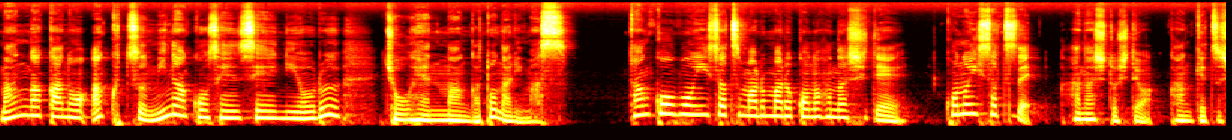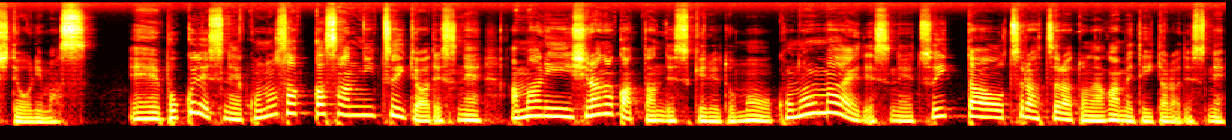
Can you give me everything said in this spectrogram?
漫画家の阿久津美奈子先生による長編漫画となります。単行本一冊丸々この話で、この一冊で話としては完結しております。えー、僕ですね、この作家さんについてはですね、あまり知らなかったんですけれども、この前ですね、ツイッターをつらつらと眺めていたらですね、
